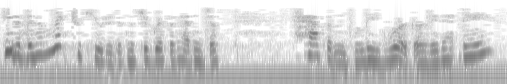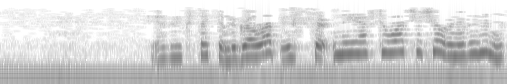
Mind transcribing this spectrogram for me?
He'd have been electrocuted if Mr. Griffith hadn't just happened to leave work early that day. If you ever expect them to grow up, you certainly have to watch your children every minute.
